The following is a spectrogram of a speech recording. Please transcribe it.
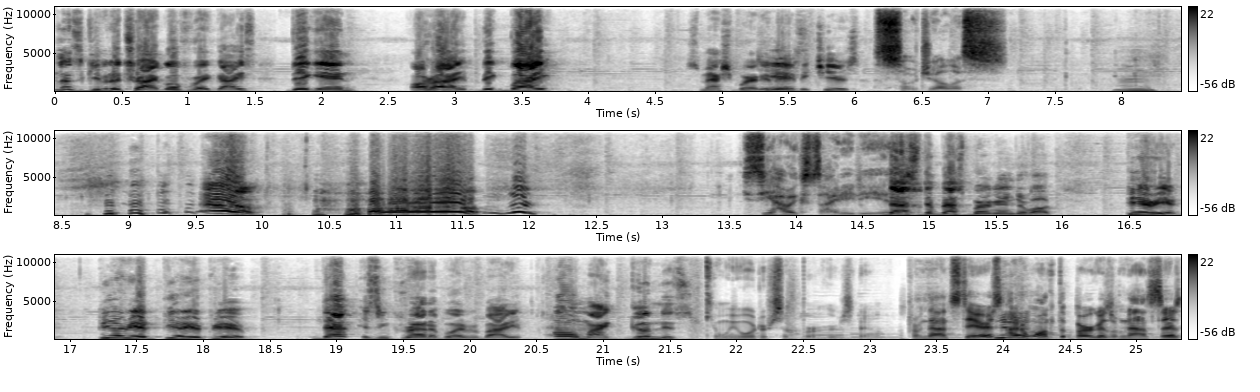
Let's give it a try. Go for it, guys. Dig in. All right, big bite. Smash burger, Cheers. baby. Cheers. So jealous. Oh. See how excited he is. That's the best burger in the world. Period. Period. Period. Period. That is incredible, everybody. Oh my goodness. Can we order some burgers now? from downstairs. I don't want the burgers from downstairs.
